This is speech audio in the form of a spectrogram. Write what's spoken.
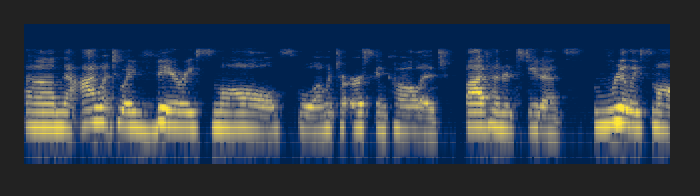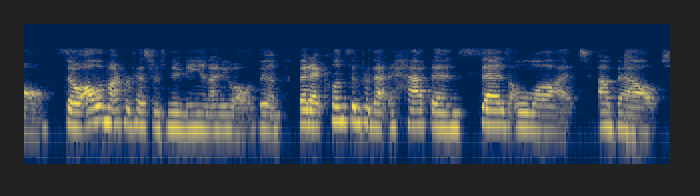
Um, now i went to a very small school. I went to erskine college 500 students really small. So all of my professors knew me and i knew all of them. But at clemson for that to happen says a lot about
